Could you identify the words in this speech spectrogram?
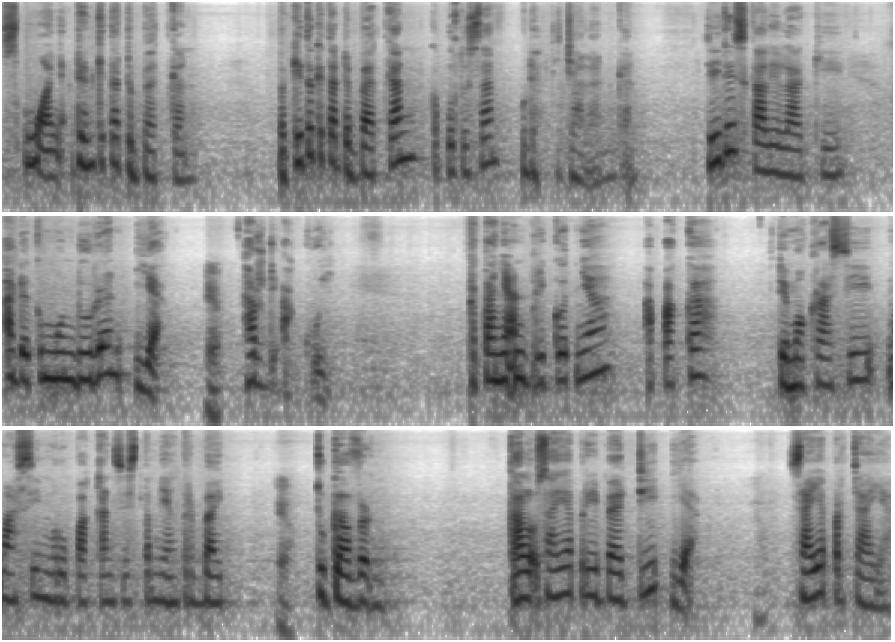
semuanya. Dan kita debatkan. Begitu kita debatkan, keputusan udah dijalankan. Jadi sekali lagi, ada kemunduran, iya, Iya. harus diakui. Pertanyaan berikutnya, apakah demokrasi masih merupakan sistem yang terbaik Iya. to govern? Kalau saya pribadi, ya, saya percaya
